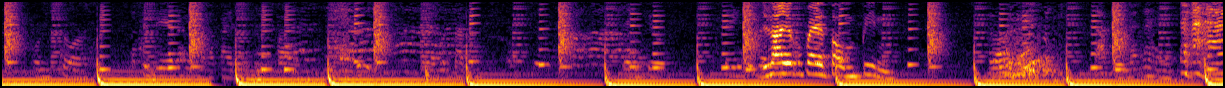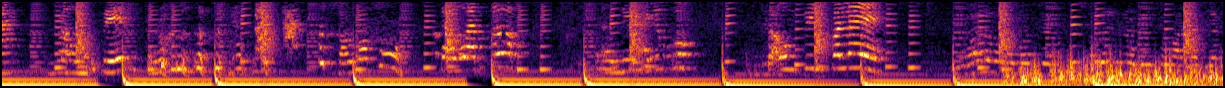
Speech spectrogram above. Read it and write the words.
Sponsor. Kasi bihira na nakakain ng. Kaya masarap. Thank you. Thank you. Dinayo ko pa sa umpin. Sabi na nga eh. Naumpit. Sawa ko. Sawa to. Hindi, ayoko. Sa umpil pala eh. Wala ko naman dyan. Wala naman.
